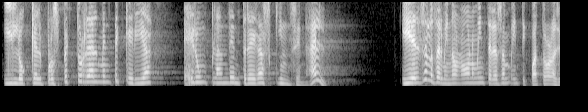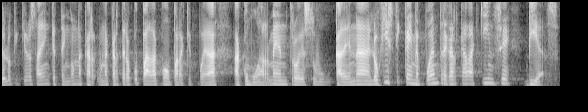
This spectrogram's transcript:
Y lo que el prospecto realmente quería era un plan de entregas quincenal. Y él se lo terminó, no, no me interesan 24 horas, yo lo que quiero es alguien que tenga una, cartera ocupada como para que pueda acomodarme dentro de su cadena logística y me pueda entregar cada 15 días.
